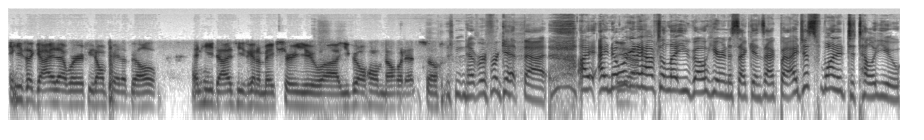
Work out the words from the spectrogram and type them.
he's a guy that where if you don't pay the bill, and he does, he's going to make sure you uh, you go home knowing it. So never forget that. I, I know yeah. we're going to have to let you go here in a second, Zach, but I just wanted to tell you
